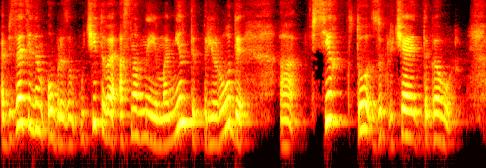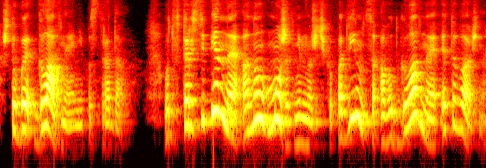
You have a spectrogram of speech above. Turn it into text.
обязательным образом, учитывая основные моменты природы а, всех, кто заключает договор, чтобы главное не пострадало. Вот второстепенное, оно может немножечко подвинуться, а вот главное это важно.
